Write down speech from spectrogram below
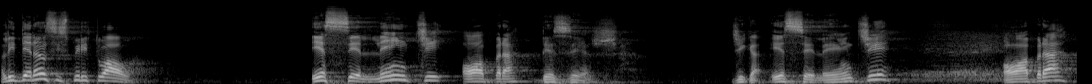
a liderança espiritual, excelente obra deseja. Diga, excelente, excelente. Obra, obra,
